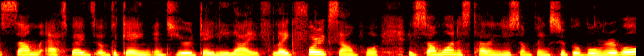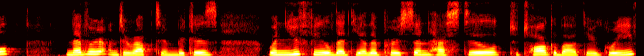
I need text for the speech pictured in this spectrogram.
some aspects of the game into your daily life. Like, for example, if someone is telling you something super vulnerable, never interrupt him because when you feel that the other person has still to talk about their grief,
